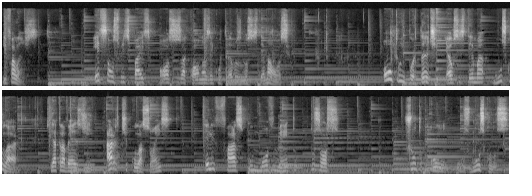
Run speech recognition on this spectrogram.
e falanges. Esses são os principais ossos a qual nós encontramos no sistema ósseo. Outro importante é o sistema muscular, que através de articulações ele faz o movimento dos ossos. Junto com os músculos,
